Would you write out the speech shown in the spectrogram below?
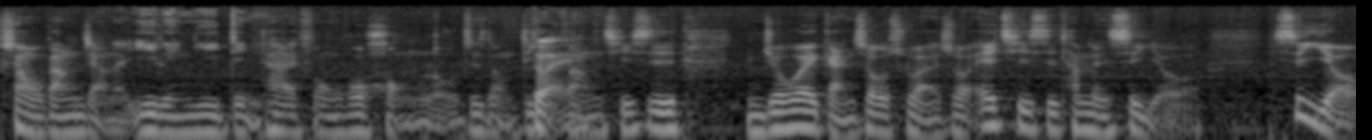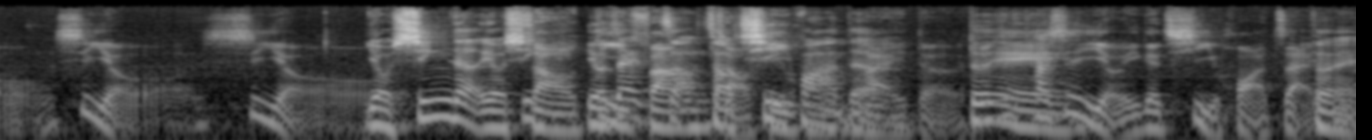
像我刚刚讲的一零一鼎泰丰或红楼这种地方，其实你就会感受出来说，哎、其实他们是有是有是有是有有新的有新找地有在找方找地方企划的。拍的，对。就是它是有一个企划在的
